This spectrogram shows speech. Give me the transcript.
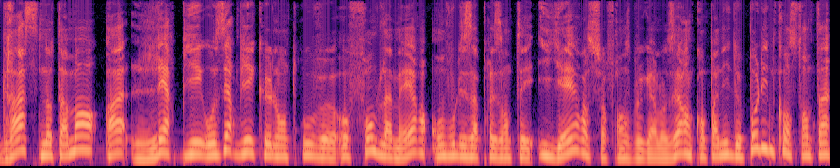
grâce notamment à l'herbier, aux herbiers que l'on trouve au fond de la mer. On vous les a présentés hier sur France Bleu Gare Lozère en compagnie de Pauline Constantin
